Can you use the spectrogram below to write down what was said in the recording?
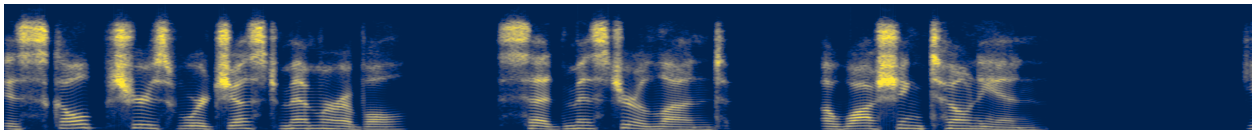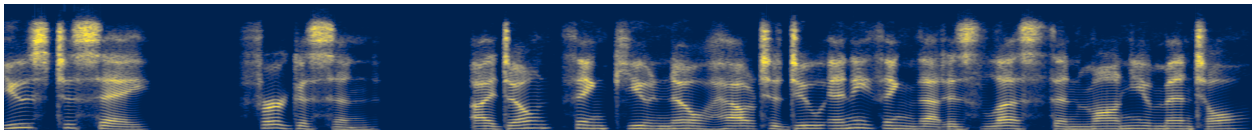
His sculptures were just memorable, said Mr. Lund, a Washingtonian. Used to say, Ferguson, I don't think you know how to do anything that is less than monumental.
